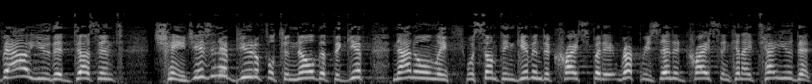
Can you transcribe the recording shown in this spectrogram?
value that doesn't change. Isn't it beautiful to know that the gift not only was something given to Christ, but it represented Christ? And can I tell you that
